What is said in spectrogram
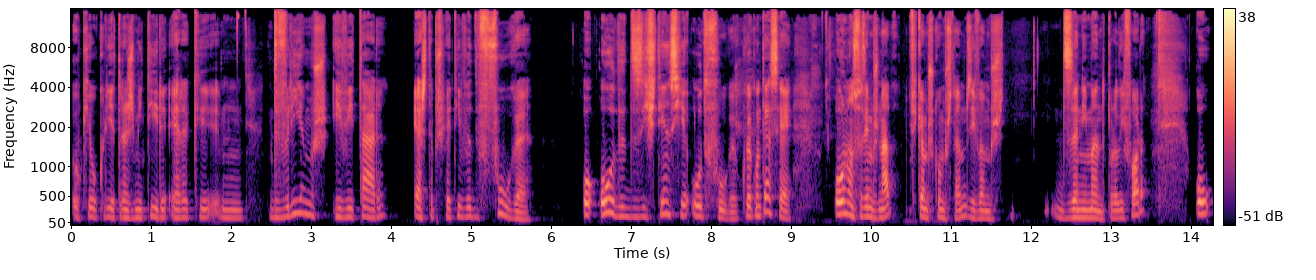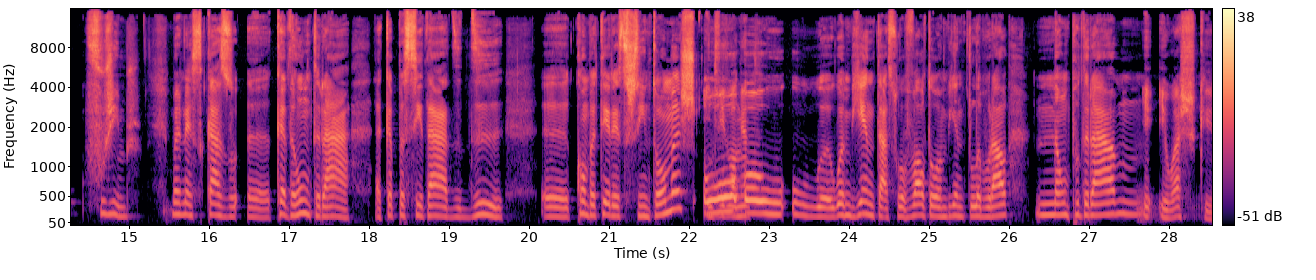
o que eu queria transmitir era que hum, deveríamos evitar esta perspectiva de fuga, ou, ou de desistência ou de fuga. O que acontece é, ou não fazemos nada, ficamos como estamos e vamos desanimando por ali fora, ou fugimos. Mas nesse caso, uh, cada um terá a capacidade de uh, combater esses sintomas ou, ou o, o, ambiente à sua volta, o ambiente laboral, não poderá eu, eu acho que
